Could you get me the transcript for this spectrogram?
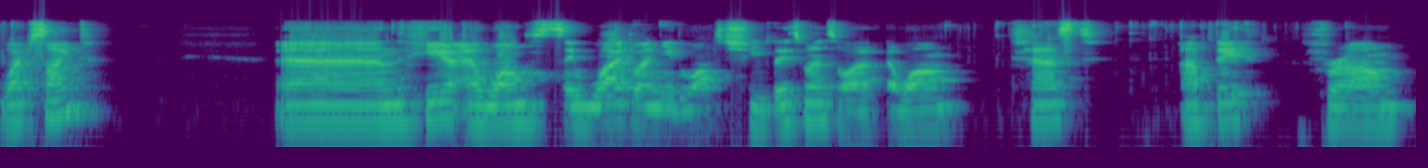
website. And here I want to say why do I need want to change this one? So I, I want test update from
